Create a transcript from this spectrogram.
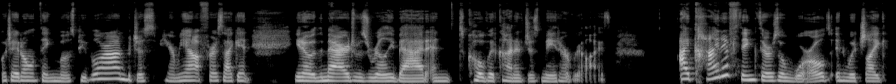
which I don't think most people are on, but just hear me out for a second. You know, the marriage was really bad and COVID kind of just made her realize. I kind of think there's a world in which, like,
